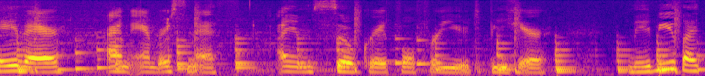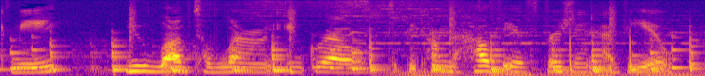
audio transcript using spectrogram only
Hey there, I'm Amber Smith. I am so grateful for you to be here. Maybe, like me, you love to learn and grow to become the healthiest version of you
